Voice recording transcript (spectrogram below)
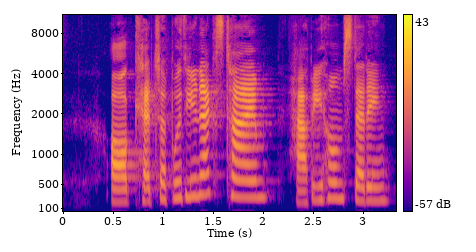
I'll catch up with you next time. Happy homesteading.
